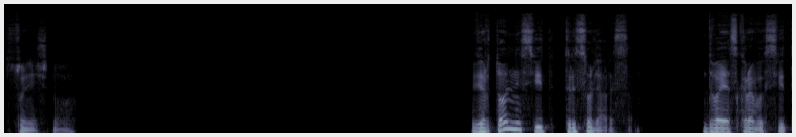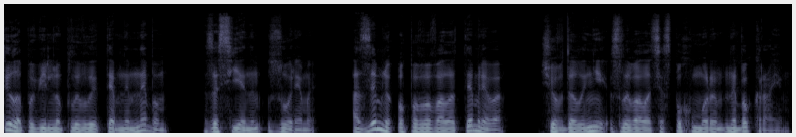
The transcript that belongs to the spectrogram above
сонячного. Віртуальний світ Трисоляриса. Два яскравих світила повільно пливли темним небом, засіяним зорями, а землю оповивала темрява, що вдалині зливалася з похмурим небокраєм.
